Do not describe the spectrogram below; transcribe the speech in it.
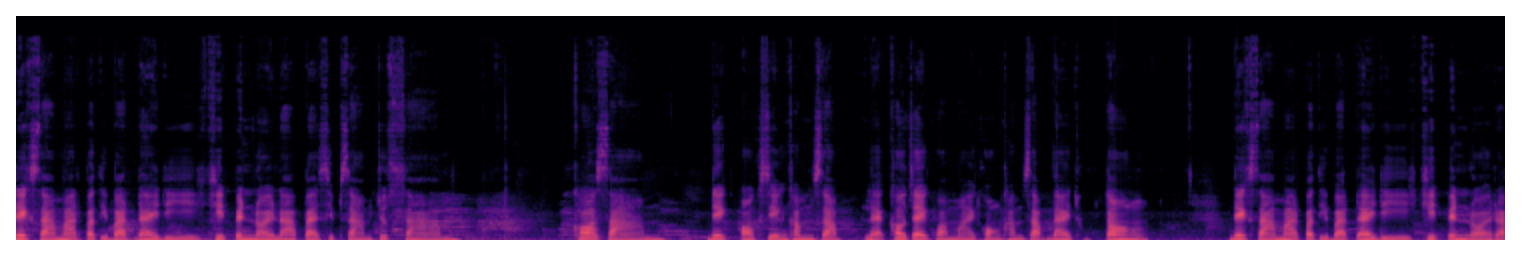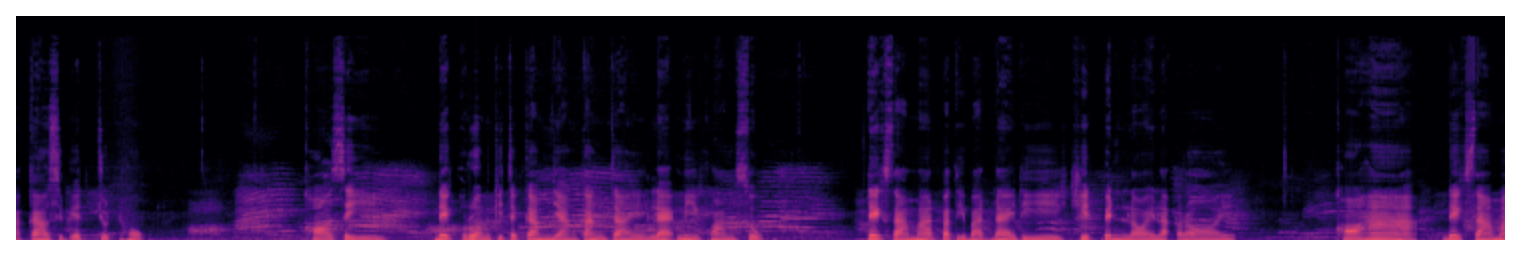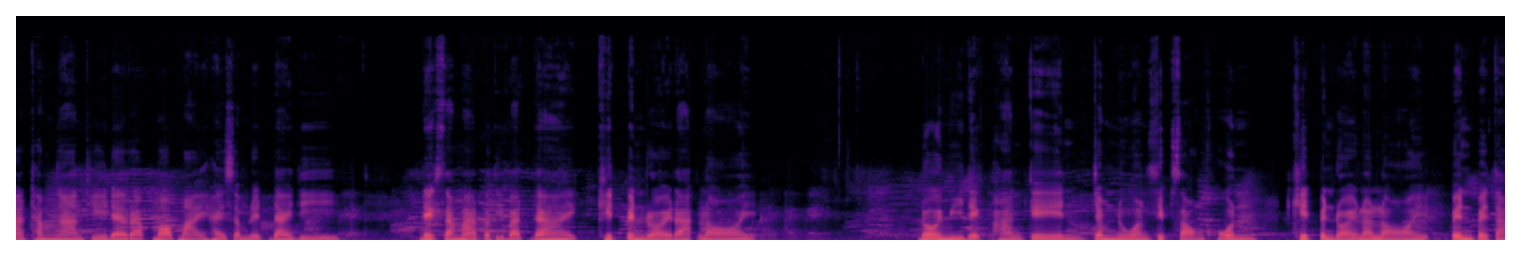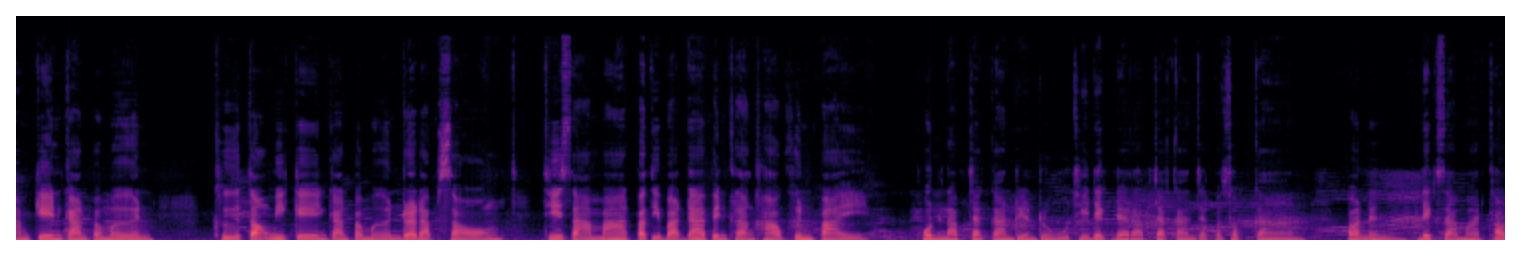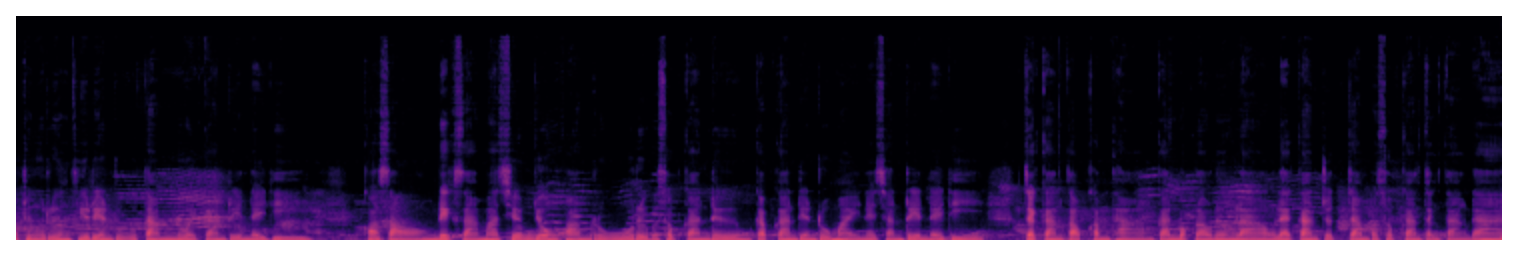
เด็กสามารถปฏิบัติได้ดีคิดเป็นร้อยละ 83.3 ข้อ 3. เด็กออกเสียงคำศัพท์ และเข้าใจความหมายของคำศัพท์ได้ถูกต้อง เด็กสามารถปฏิบัติได้ดีคิดเป็นร้อยละ 91.6 ข้อ 4. เด็กร่วมกิจกรรมอย่างตั้งใจและมีความสุข เด็กสามารถปฏิบัติได้ดีคิดเป็นร้อยละร้อย ข้อ 5. เด็กสามารถทำงานที่ได้รับมอบหมายให้สำเร็จได้ดี เด็กสามารถปฏิบัติได้คิดเป็นร้อยละร้อย โดยมีเด็กผ่านเกณฑ์จำนวน 12 คน คิดเป็นร้อยละร้อย เป็นไปตามเกณฑ์การประเมิน คือต้องมีเกณฑ์การประเมินระดับ 2ที่สามารถปฏิบัติได้เป็นครั้งข่าวขึ้นไป ผลลัพธ์จากการเรียนรู้ที่เด็กได้รับจากการจัดประสบการณ์ ข้อ 1. เด็กสามารถเข้าถึงเรื่องที่เรียนรู้ตามหน่วยการเรียนได้ดี ข้อ 2. เด็กสามารถเชื่อมโยงความรู้หรือประสบการณ์เดิม กับการเรียนรู้ใหม่ในชั้นเรียนได้ดี จากการตอบคำถาม การบอกเล่าเรื่องราว และการจดจำประสบการณ์ต่างๆ ได้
